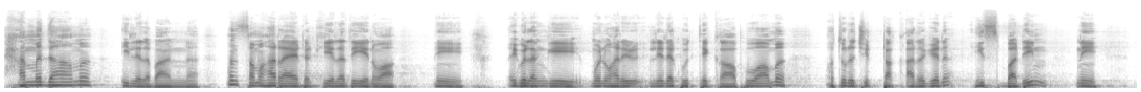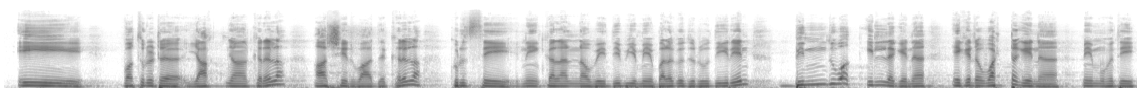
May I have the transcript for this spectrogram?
හැමදාම ඉල්ලල බලන්න. මං සමහර අයට කියලා තියෙනවා මේ ඒගොල්ලන්ගේ මොන හරි ලෙඩකුත් එක්ක ආපුවාම වතුර චිට්ටක් අරගෙන හිස් බඩින් නේ ඒ වතුරට යාඥා කරලා ආශිර්වාද කරලා කුරුසේ නේ කලන්න ඔබේ දිව්‍ය මේ බලගුදු රුධීරයෙන් බින්දුවක් ඉල්ලගෙන ඒකට වට්ටගෙන මේ මොහොතේ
